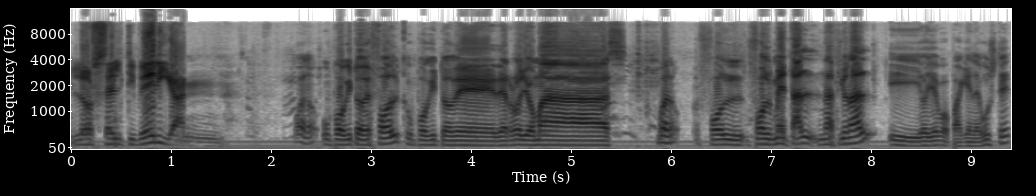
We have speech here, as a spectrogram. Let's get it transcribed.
los Celtiberian. Bueno, un poquito de folk, un poquito de, de rollo más, bueno, folk, folk metal nacional. Y oye, pues para quien le guste.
